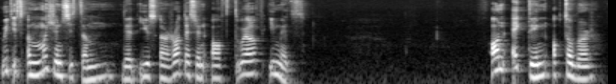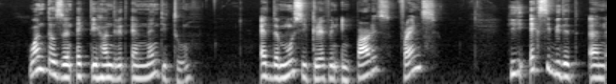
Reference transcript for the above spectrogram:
which is a motion system that uses a rotation of 12 images. On 18 October 1892, at the Musée Grévin in Paris, France, he exhibited an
